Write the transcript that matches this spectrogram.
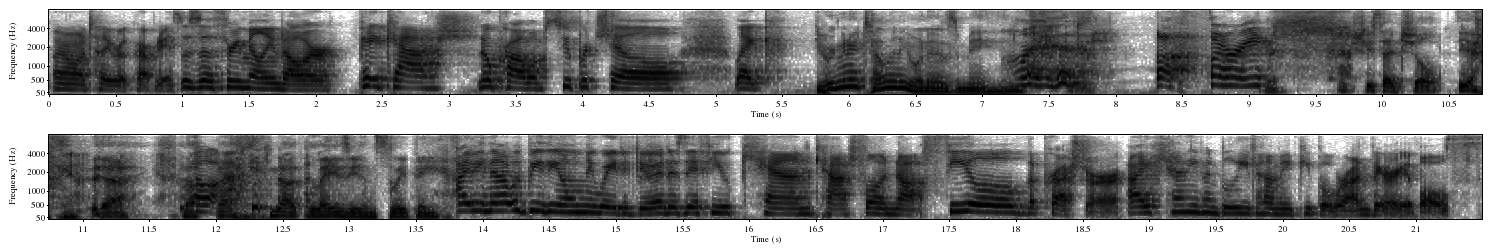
I don't want to tell you where the property is. This is a $3 million paid cash, no problem, super chill. Like, You weren't going to tell anyone it was me. oh, sorry. She said chill. Yeah. Yeah. Well, Not, not lazy and sleeping. I mean, that would be the only way to do it is if you can cash flow and not feel the pressure. I can't even believe how many people were on variables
